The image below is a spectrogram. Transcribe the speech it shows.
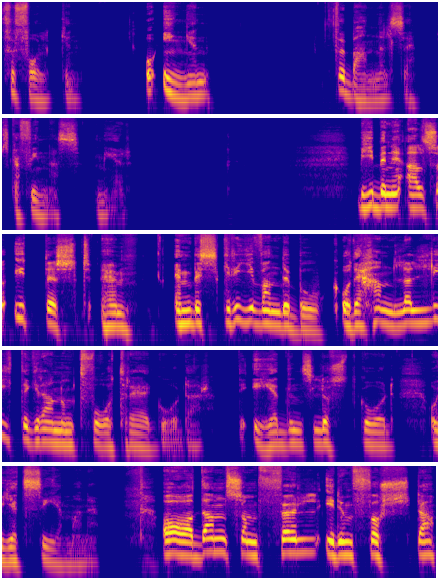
för folken och ingen förbannelse ska finnas mer. Bibeln är alltså ytterst eh, en beskrivande bok och det handlar lite grann om två trädgårdar. Det är Edens lustgård och Getsemane. Adam som föll i den första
